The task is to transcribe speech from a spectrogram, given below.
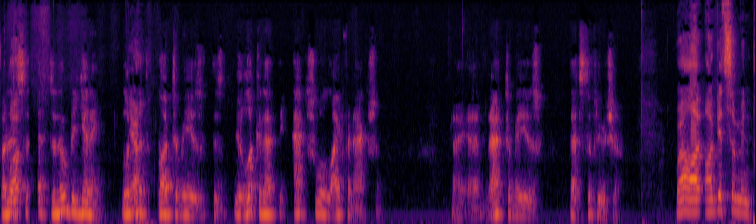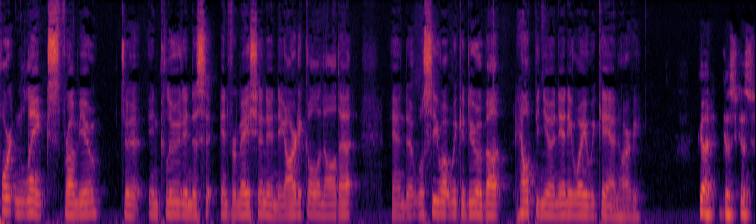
But well, it's, it's the new beginning. Looking Yeah. at the blood to me is, is you're looking at the actual life in action. Okay? And that to me is that's the future. Well, I'll, I'll get some important links from you to include in this information in the article and all that, and uh, we'll see what we could do about helping you in any way we can, Harvey. Good, because because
